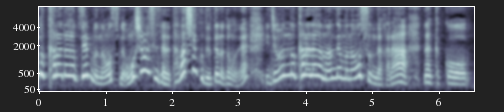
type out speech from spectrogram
の体が全部治すね、面白い先生で正しいこと言ってんだと思うね。自分の体が何でも治すんだから、なんかこう、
